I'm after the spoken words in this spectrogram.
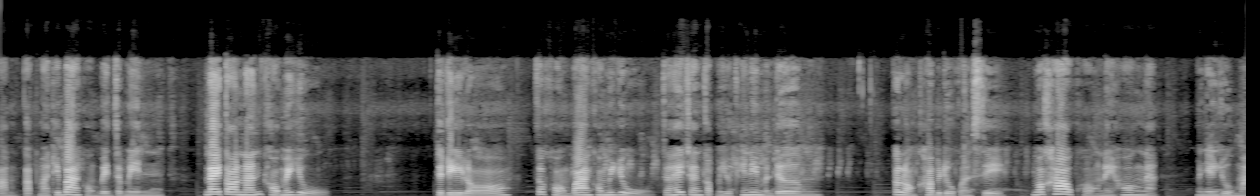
ามกลับมาที่บ้านของเบนจามิน ในตอนนั้นเขาไม่อยู่ จะดีเหรอ เจ้าของบ้านเขาไม่อยู่ จะให้ฉันกลับมาอยู่ที่นี่เหมือนเดิม ก็ลองเข้าไปดูก่อนสิ ว่าข้าวของในห้องน่ะ มันยังอยู่ไหม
